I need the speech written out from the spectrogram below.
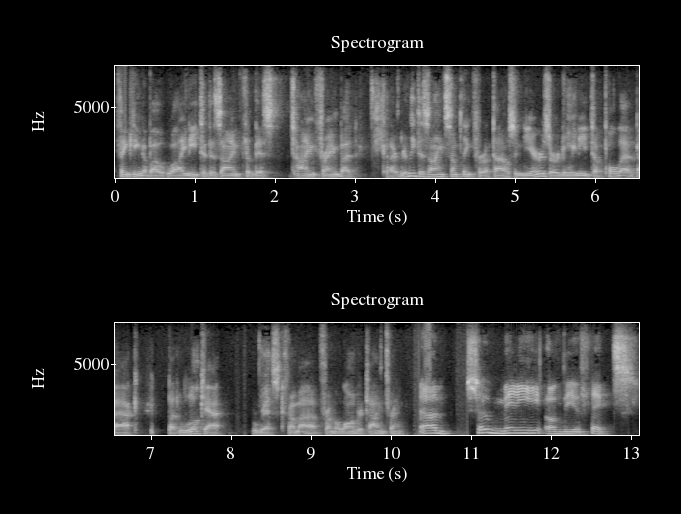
thinking about well I need to design for this time frame but could I really design something for a thousand years or do we need to pull that back but look at risk from a from a longer time frame Um, so many of the effects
